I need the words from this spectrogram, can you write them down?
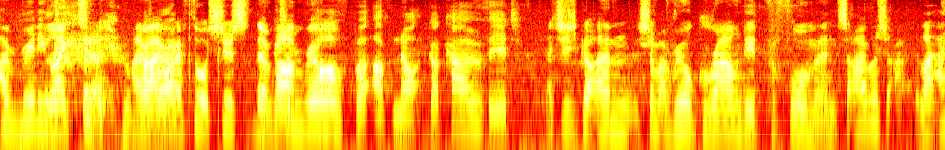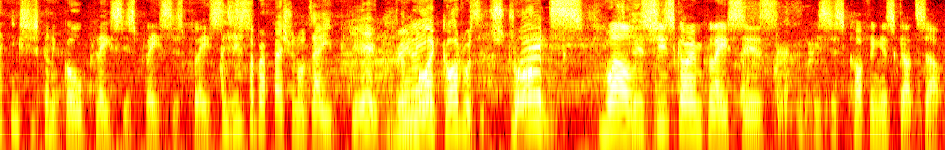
I really liked her. I, I, I thought she was there got some real. cough, but I've not got COVID. She's got um some a real grounded performance. I was uh, like, I think she's going to go places, places, places. Is This is her professional debut. And Really? my God, was it strong? Well, Excuse me. she's going places. He's just coughing his guts up.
